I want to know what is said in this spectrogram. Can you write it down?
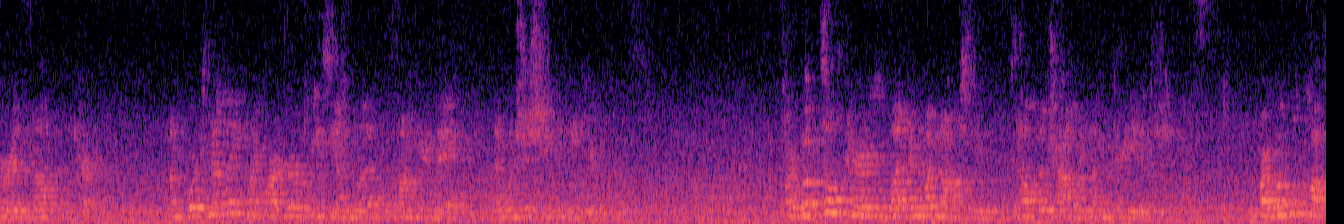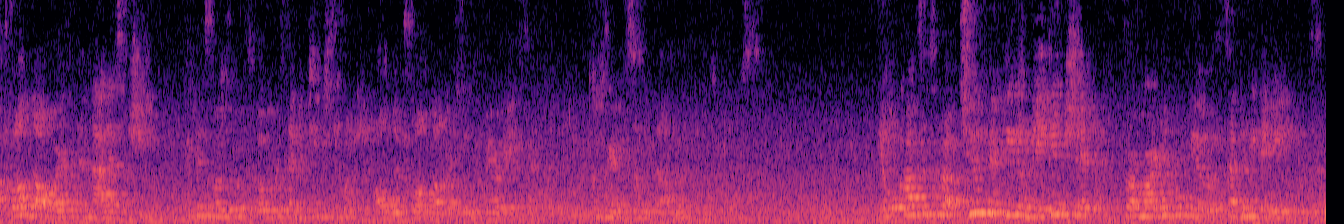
Charisma, Character. Unfortunately, my partner, Reese Youngblood, is not here today and wishes she could be here with us. Our book tells parents what and what not to do to help their child become creative genius. Our book will cost $12, and that is cheap, because most books go for 17 to 20 although $12 is very expensive compared to some of the other books. It will cost us about $2.50 to make and ship, so our margin will be about 70 to 80 percent.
